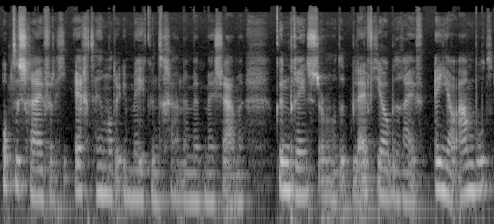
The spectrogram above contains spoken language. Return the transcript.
op te schrijven. Dat je echt helemaal erin mee kunt gaan en met mij samen kunt brainstormen. Want het blijft jouw bedrijf en jouw aanbod.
